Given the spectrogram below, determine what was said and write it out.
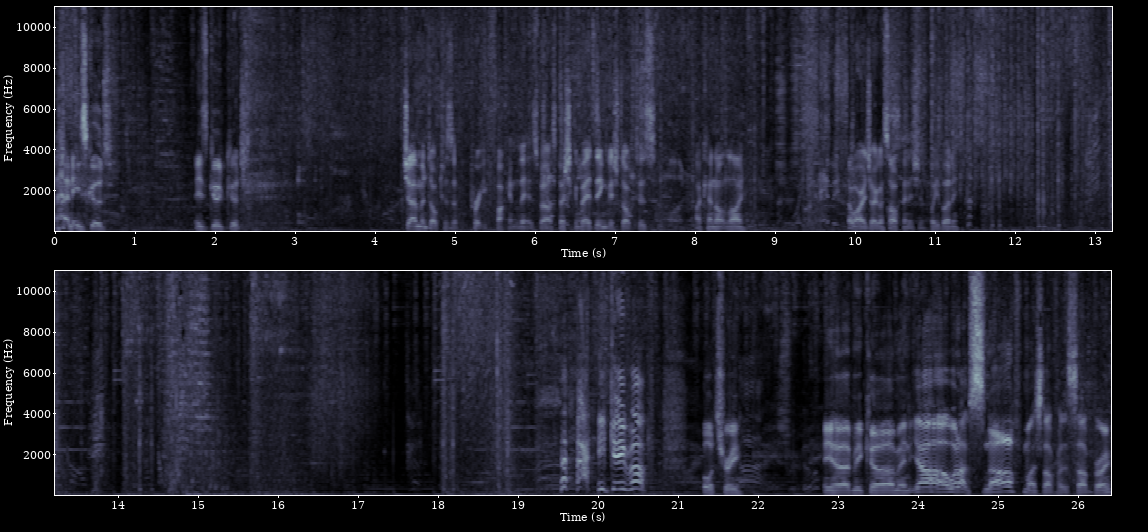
And he's good. He's good, good. German doctors are pretty fucking lit as well, especially compared to English doctors. I cannot lie. Don't worry, Jogos. I'll finish it for you, buddy. he gave up. Poor tree. He heard me coming. Yo, what up, Snarf? Much love for the sub, bro.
